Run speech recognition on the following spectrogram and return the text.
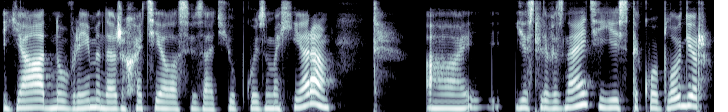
я одно время даже хотела связать юбку из махера. А, если вы знаете, есть такой блогер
